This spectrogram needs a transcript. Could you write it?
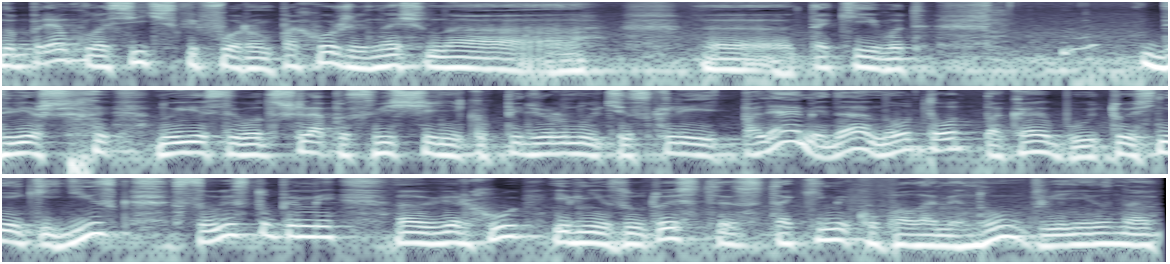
но прям классической формы, похожие, значит, на э, такие вот две, ну, если вот шляпы священников перевернуть и склеить полями, да, ну, то вот такая будет. То есть, некий диск с выступами э, вверху и внизу. То есть, с такими куполами. Ну, я не знаю,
